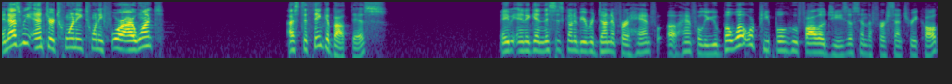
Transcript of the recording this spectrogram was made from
And as we enter 2024, I want us to think about this Maybe, and again, this is going to be redundant for a handful, a handful of you, but what were people who followed Jesus in the first century called?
